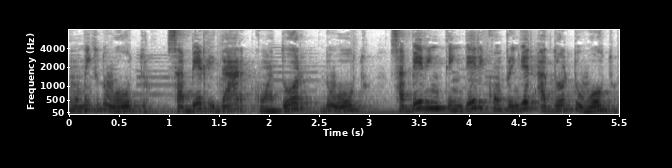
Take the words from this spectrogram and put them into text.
no momento do outro, saber lidar com a dor do outro, saber entender e compreender a dor do outro,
